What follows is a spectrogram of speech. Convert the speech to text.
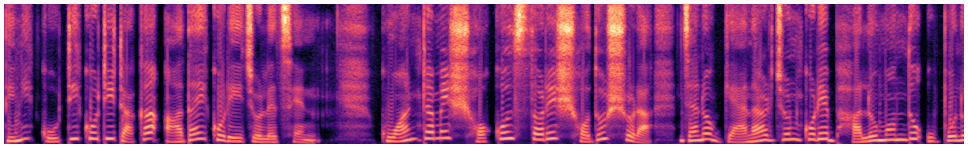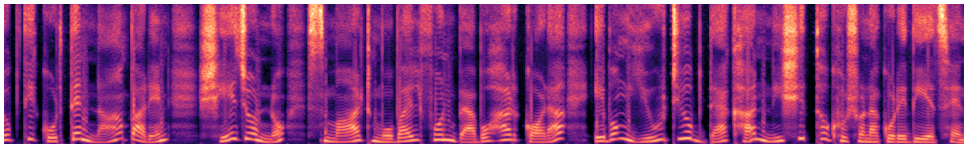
তিনি কোটি কোটি টাকা আদায় করেই চলেছেন। কোয়ান্টামের সকল স্তরের সদস্যরা যেন জ্ঞানার্জন করে ভালো মন্দ উপলব্ধি করতে না পারেন, সেজন্য স্মার্ট মোবাইল ফোন ব্যবহার করা এবং ইউটিউব দেখা নিষিদ্ধ ঘোষণা করে দিয়েছেন।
